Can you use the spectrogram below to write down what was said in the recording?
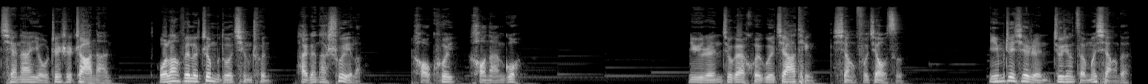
前男友真是渣男，我浪费了这么多青春，还跟他睡了，好亏，好难过。女人就该回归家庭，相夫教子。你们这些人究竟怎么想的？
